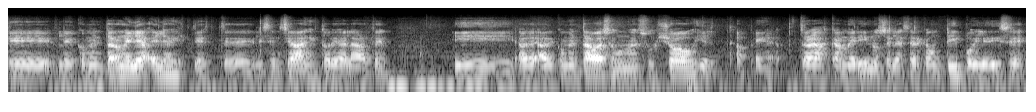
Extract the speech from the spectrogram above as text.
que le comentaron, ella, ella es este, licenciada en Historia del Arte, y comentaba eso en uno de sus shows, y el, eh, tras Camerino se le acerca un tipo y le dice,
